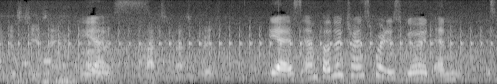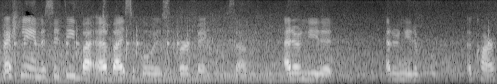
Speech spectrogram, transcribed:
and just using Yes. other kinds of transportation? Yes, and public transport is good, and especially in the city, bi- a bicycle is perfect. So I don't need it. I don't need a, a car.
